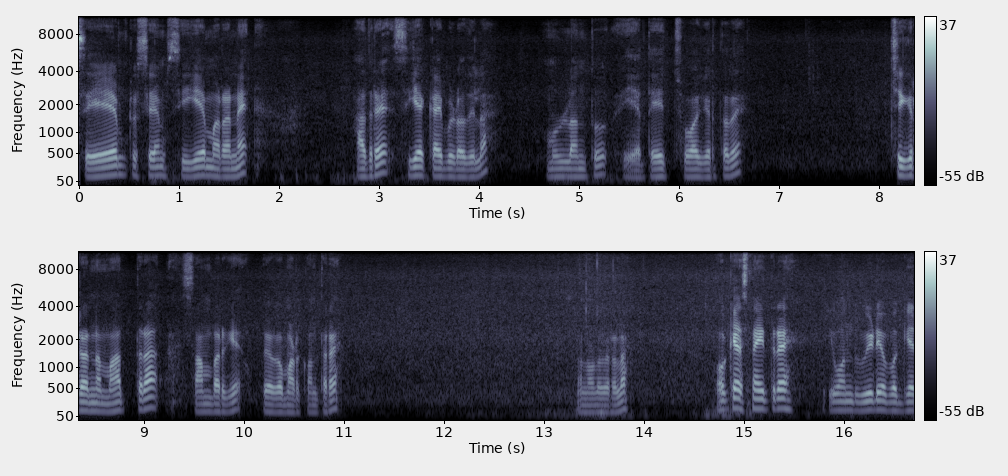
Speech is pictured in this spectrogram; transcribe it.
ಸೇಮ್ ಟು ಸೇಮ್ ಸಿಗೆ ಮರನೇ, ಆದರೆ ಸಿಗೆಕಾಯಿ ಬಿಡೋದಿಲ್ಲ. ಮುಳ್ಳಂತೂ ಯಥೇಚ್ಛವಾಗಿರ್ತದೆ. ಚಿಗುರನ್ನು ಮಾತ್ರ ಸಾಂಬಾರಿಗೆ ಉಪಯೋಗ ಮಾಡ್ಕೊತಾರೆ. ನೋಡಿದ್ರಲ್ಲ? ಓಕೆ ಸ್ನೇಹಿತರೆ, ಈ ಒಂದು ವಿಡಿಯೋ ಬಗ್ಗೆ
